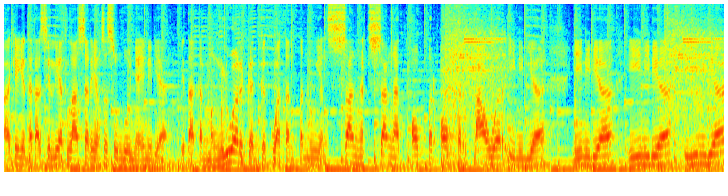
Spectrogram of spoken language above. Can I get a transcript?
Oke kita kasih lihat laser yang sesungguhnya ini dia Kita akan mengeluarkan kekuatan penuh yang sangat-sangat over-over power Ini dia, ini dia, ini dia, ini dia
